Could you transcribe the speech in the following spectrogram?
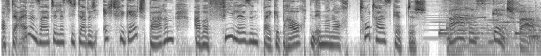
auf der einen Seite lässt sich dadurch echt viel Geld sparen, aber viele sind bei Gebrauchten immer noch total skeptisch. Bares Geld sparen.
